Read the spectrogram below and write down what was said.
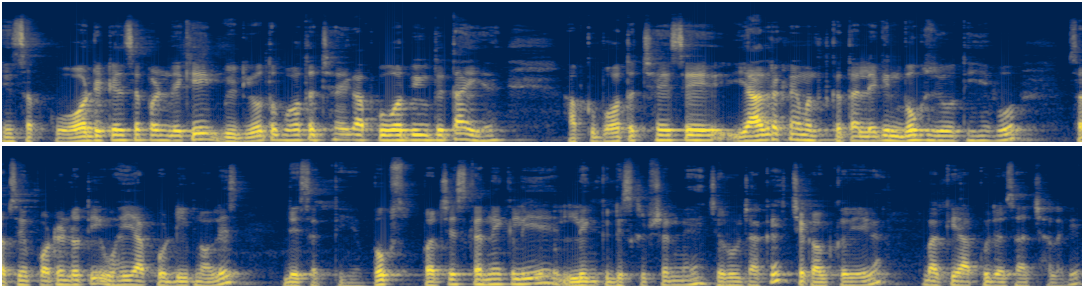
इन सबको और डिटेल से पढ़ देखिए। वीडियो तो बहुत अच्छा है आपको ओवरव्यू देता ही है। आपको बहुत अच्छे से याद रखने में मदद करता है, लेकिन बुक्स जो होती हैं वो सबसे इंपॉर्टेंट होती है, वही आपको डीप नॉलेज दे सकती है। बुक्स परचेस करने के लिए लिंक डिस्क्रिप्शन में है, ज़रूर जाकर चेकआउट करिएगा। बाकी आपको जैसा अच्छा लगे।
